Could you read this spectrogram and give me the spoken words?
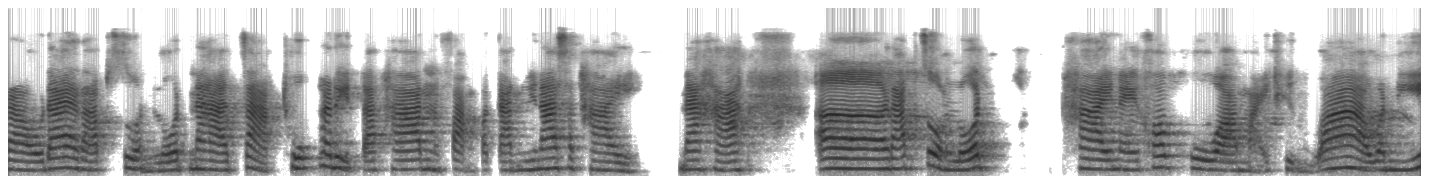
เราได้รับส่วนลดนะคะจากทุกผลิตภัณฑ์ฝั่งประกันวินาศภัยนะคะรับส่วนลด ภายในครอบครัวหมายถึงว่าวันนี้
